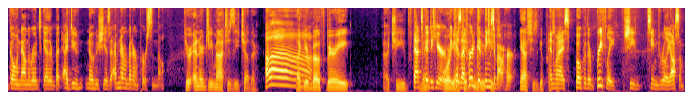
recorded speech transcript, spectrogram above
going down the road together. But I do know who she is. I've never met her in person though. Your energy matches each other. Ah, like you're both very achieved. That's good to hear, because I've heard good things about her. Yeah, she's a good person. And when I spoke with her briefly, she seemed really awesome.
